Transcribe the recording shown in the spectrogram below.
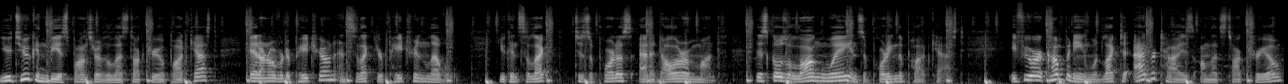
You too can be a sponsor of the Let's Talk Trio podcast. Head on over to Patreon and select your patron level. You can select to support us at a dollar a month. This goes a long way in supporting the podcast. If you are a company and would like to advertise on Let's Talk Trio,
